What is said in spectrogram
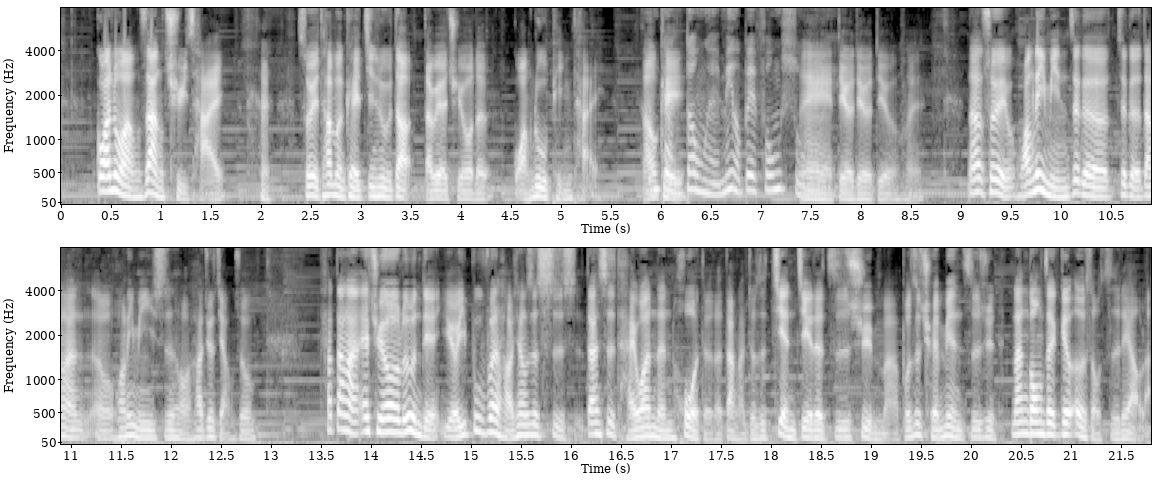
官网上取材，所以他们可以进入到 WHO 的网络平台，然后可以动哎，没有被封锁哎，丢丢丢哎。那所以黄立明这个这个当然呃，黄立明医师哈，他就讲说。他当然，H O 论点有一部分好像是事实，但是台湾能获得的当然就是间接的资讯嘛，不是全面资讯。南宫这个二手资料啦，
